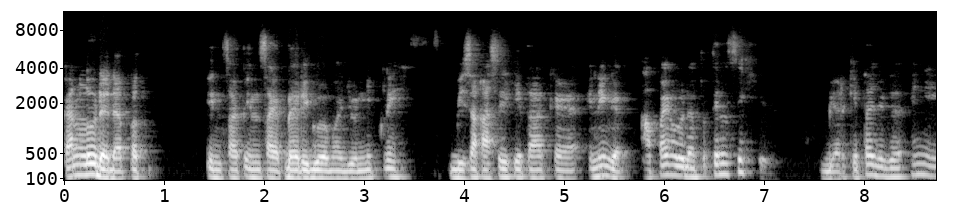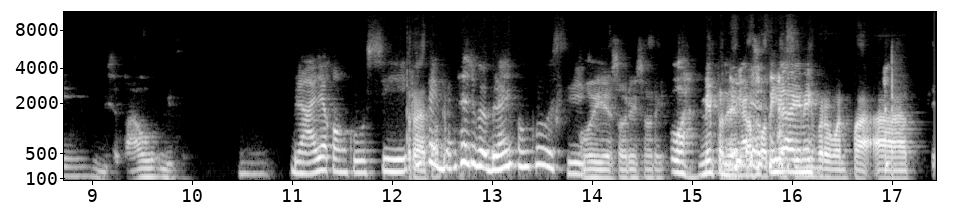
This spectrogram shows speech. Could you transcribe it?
Kan lu udah dapet insight-insight dari gue sama Junik nih. Bisa kasih kita kayak ini enggak apa yang lu dapetin sih? Biar kita juga ini bisa tahu gitu. Bilang aja konklusi. Kan Ternyata- kayak biasa juga bilangnya konklusi. Oh iya sorry sorry. Wah ini pendengar setia podcast ini. ini bermanfaat.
